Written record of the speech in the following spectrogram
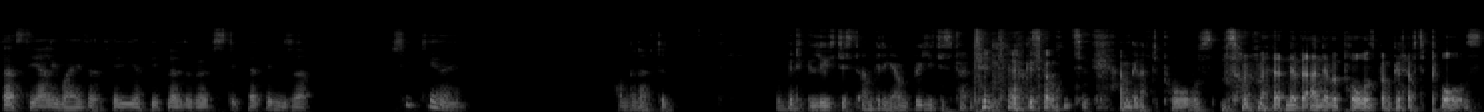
That's the alleyway that the uh, people over the road stick their bins up. What's he doing? I'm gonna have to. I'm to lose just. I'm to get. I'm really distracted now because I want to. I'm going to have to pause. I'm sorry, I never. I never pause, but I'm going to have to pause.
